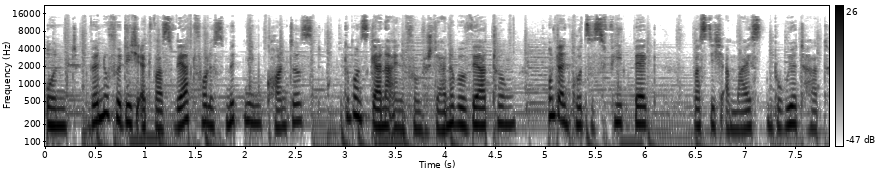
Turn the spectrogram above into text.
Und wenn du für dich etwas Wertvolles mitnehmen konntest, gib uns gerne eine 5-Sterne-Bewertung und ein kurzes Feedback, was dich am meisten berührt hat.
